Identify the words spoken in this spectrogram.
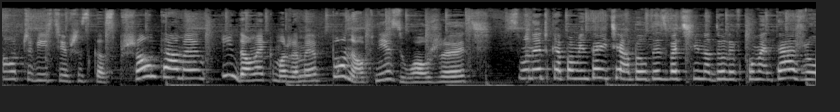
oczywiście wszystko sprzątamy i domek możemy ponownie złożyć. Słoneczka, pamiętajcie, aby odezwać się na dole w komentarzu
